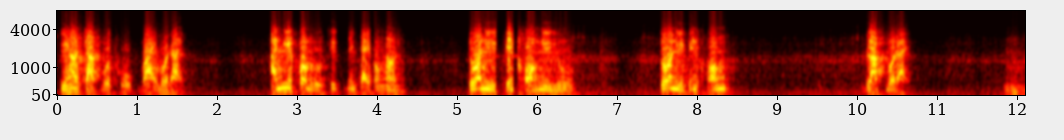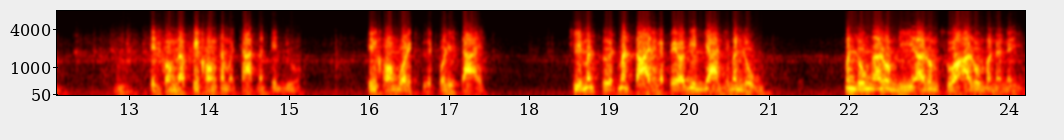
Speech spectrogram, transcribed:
ที่เฮาจับบ่ถูกใบบ่ได้ อันนี้ความรู้สึกในใจของเฮาตัวนี้เป็นของมีอยู่ ตัวนี้เป็นของรับบ่ได้เป็นของรับเป็นของธรรมชาติมันเป็นอยู่ เป็นของบริเกิดบริตายที่มันเกิดมันตายเนี่ยก็แปลว่าวิญญาณที่มันหลง มันหลงอารมณ์ดีอารมณ์ชัวอารมณ์อันนั้นนี่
